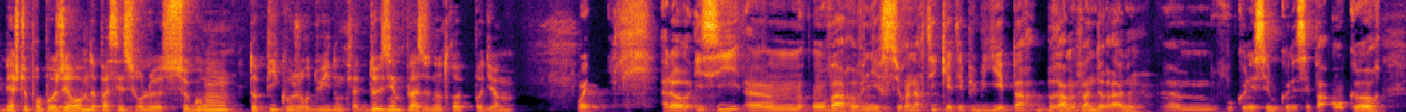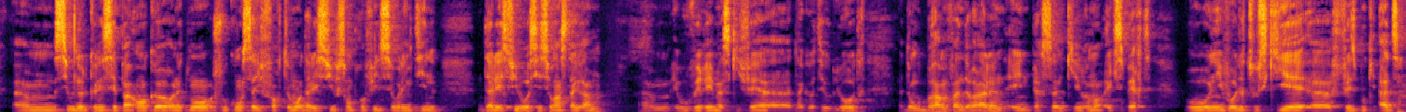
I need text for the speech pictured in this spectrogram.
Eh bien, je te propose, Jérôme, de passer sur le second topic aujourd'hui, donc la deuxième place de notre podium. Oui. Alors ici, euh, on va revenir sur un article qui a été publié par Bram van der Halen. Euh, vous connaissez, vous connaissez pas encore. Euh, si vous ne le connaissez pas encore, honnêtement, je vous conseille fortement d'aller suivre son profil sur LinkedIn, d'aller suivre aussi sur Instagram, et vous verrez bah, ce qu'il fait d'un côté ou de l'autre. Donc Bram van der Halen est une personne qui est vraiment experte au niveau de tout ce qui est Facebook Ads,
